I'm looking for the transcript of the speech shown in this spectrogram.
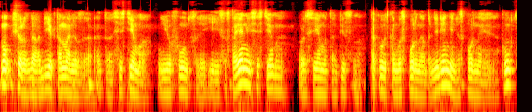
Ну, еще раз, да, объект анализа – это система, ее функции и состояние системы. В RCM это описано. Такое вот как бы спорное определение или спорный пункт.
